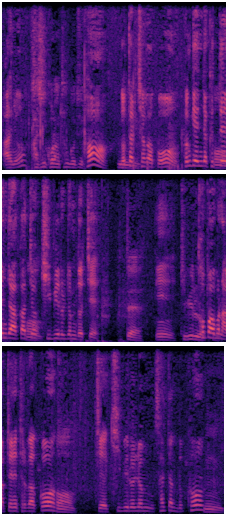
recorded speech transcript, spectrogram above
아니요. 다시 고랑 탄 거지. 어, 노타리 쳐갖고. 그게 이제 그때 어, 이제 아까 저 어. 기비를 좀 넣었지. 그때 이 기비를 톱밥은 넣고. 앞전에 들어갔고, 어. 이제 기비를 좀 살짝 넣고, 음.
